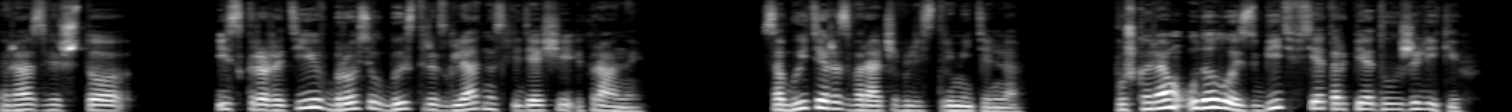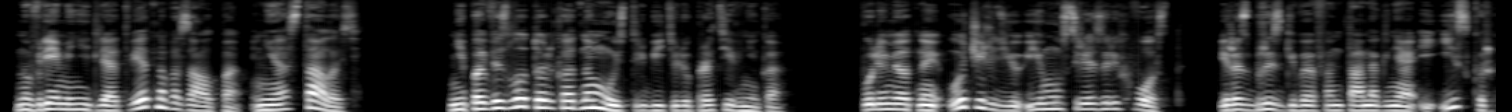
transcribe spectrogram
Разве что... Искра Ратиев бросил быстрый взгляд на следящие экраны. События разворачивались стремительно. Пушкарям удалось сбить все торпеды лжеликих, но времени для ответного залпа не осталось. Не повезло только одному истребителю противника. Пулеметной очередью ему срезали хвост, и, разбрызгивая фонтан огня и искр,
